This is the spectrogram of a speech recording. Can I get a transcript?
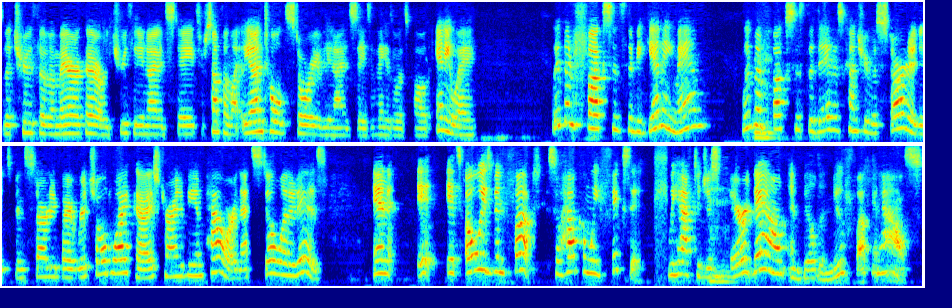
The Truth of America or The Truth of the United States or something like The Untold Story of the United States, I think is what it's called. Anyway, we've been fucked since the beginning, man. We've been Mhm. fucked since the day this country was started. It's been started by rich old white guys trying to be in power, and that's still what it is. And it it's always been fucked. So how can we fix it? We have to just Mhm. tear it down and build a new fucking house.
